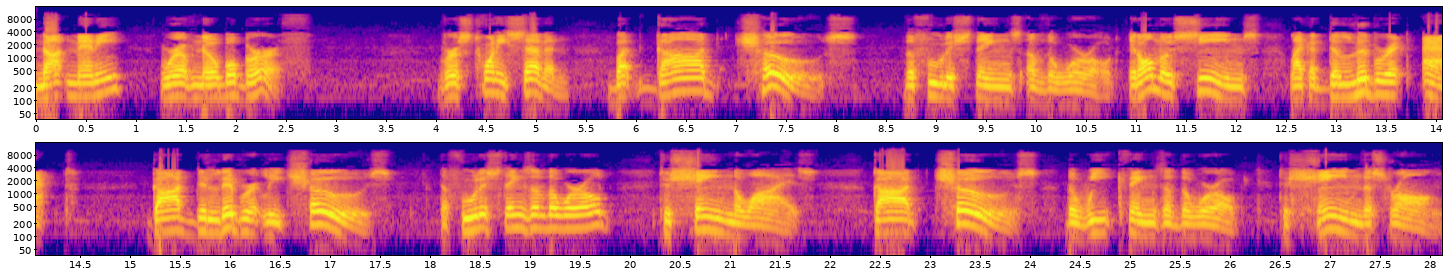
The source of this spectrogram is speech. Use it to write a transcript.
Not many were of noble birth. Verse 27 But God chose the foolish things of the world. It almost seems like a deliberate act. God deliberately chose the foolish things of the world to shame the wise. God chose the weak things of the world to shame the strong.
